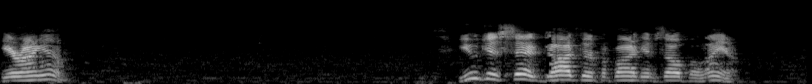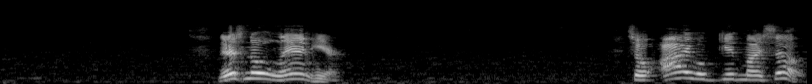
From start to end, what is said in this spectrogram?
here I am. You just said God's going to provide himself a lamb. There's no lamb here. So I will give myself.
